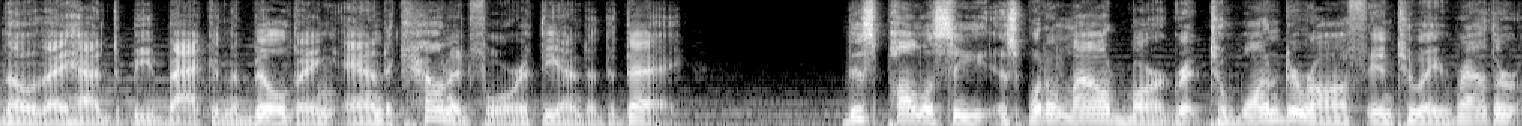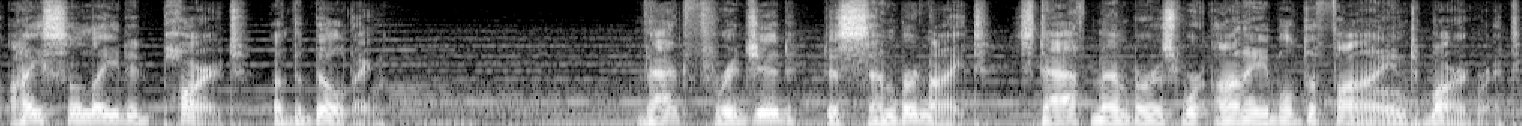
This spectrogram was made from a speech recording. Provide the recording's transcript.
though they had to be back in the building and accounted for at the end of the day. This policy is what allowed Margaret to wander off into a rather isolated part of the building. That frigid December night, staff members were unable to find Margaret.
